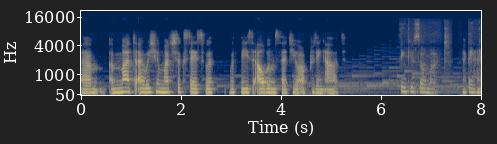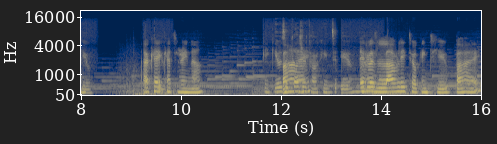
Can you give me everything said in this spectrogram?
um, much I wish you much success with with these albums that you are putting out. Thank you so much. Okay. Thank you. Okay, Thank Katerina. Thank you. It was Bye. a pleasure talking to you. Bye. It was lovely talking to you. Bye.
